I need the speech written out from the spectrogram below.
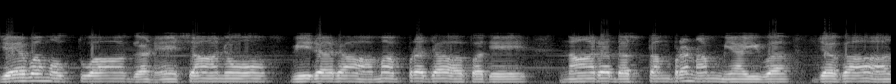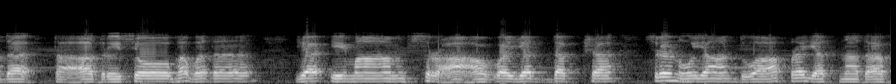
एवमुक्त्वा गणेशानो विररामप्रजापदे नारदस्तं प्रणम्यैव जगाद तादृशोऽभवत् य इमां श्रावयद्दक्ष शृणुयाद्वा प्रयत्नतः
